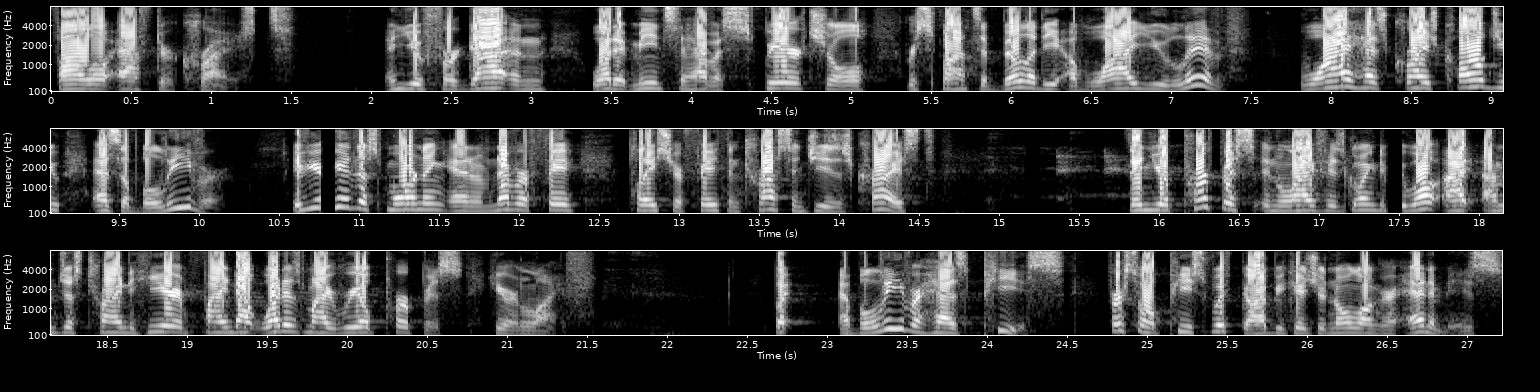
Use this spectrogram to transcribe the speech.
follow after Christ. And you've forgotten what it means to have a spiritual responsibility of why you live. Why has Christ called you as a believer? If you're here this morning and have never placed your faith and trust in Jesus Christ, then your purpose in life is going to be well, I, I'm just trying to hear and find out what is my real purpose here in life. But a believer has peace. First of all, peace with God because you're no longer enemies,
